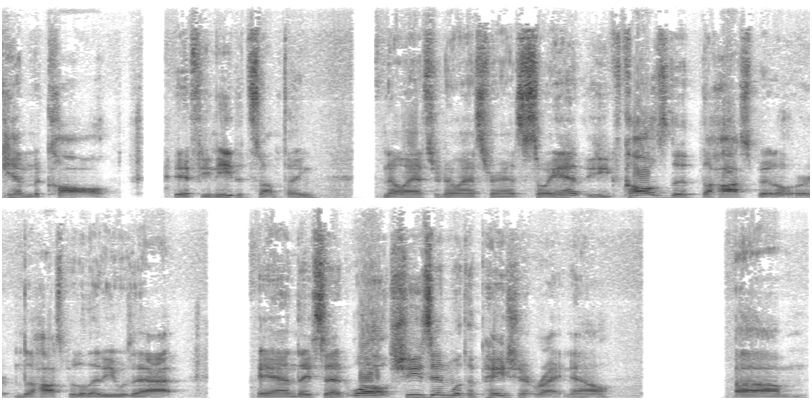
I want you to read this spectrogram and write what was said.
him to call if he needed something. No answer, no answer, answer. So he he calls the the hospital or the hospital that he was at, and they said, "Well, she's in with a patient right now. Um,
